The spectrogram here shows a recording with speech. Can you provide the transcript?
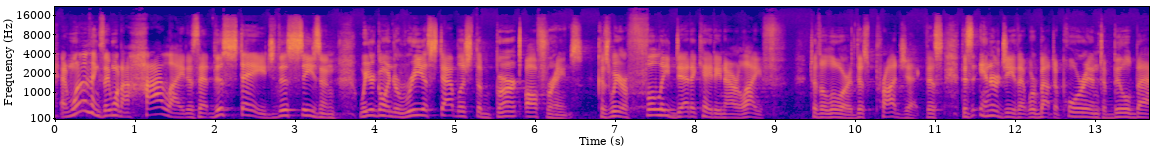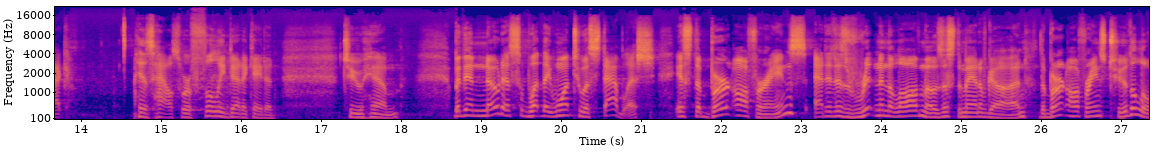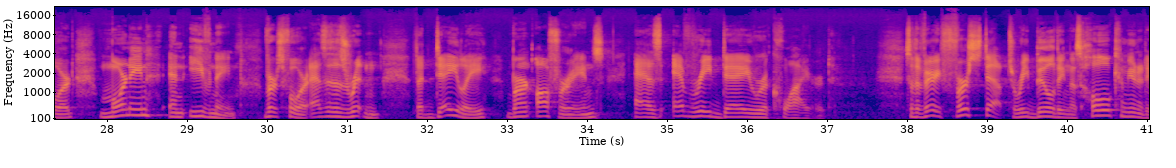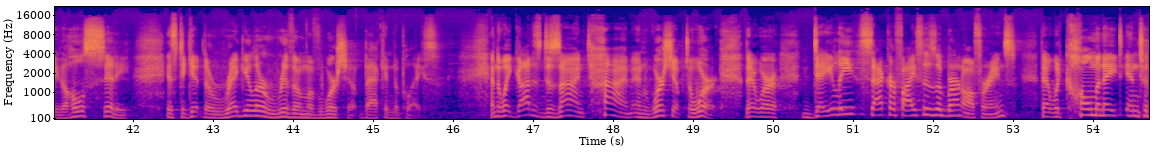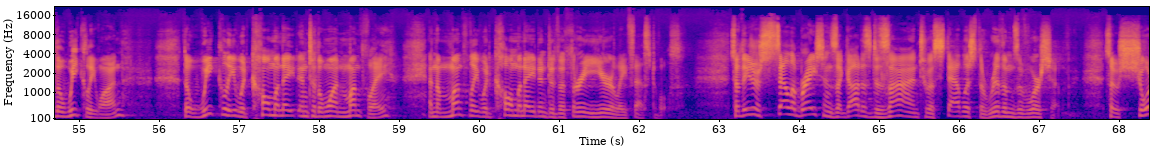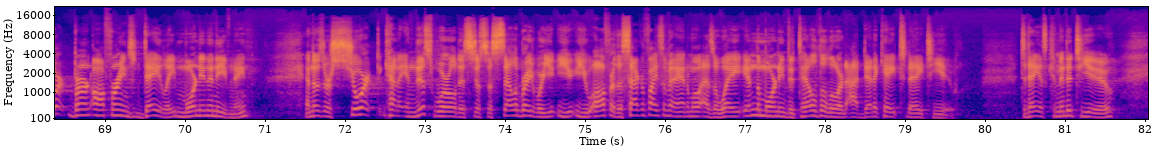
And one of the things they want to highlight is that this stage, this season, we are going to reestablish the burnt offerings because we are fully dedicating our life to the Lord, this project, this, this energy that we're about to pour in to build back His house. We're fully dedicated to Him. But then notice what they want to establish. It's the burnt offerings, as it is written in the law of Moses, the man of God, the burnt offerings to the Lord, morning and evening. Verse 4 As it is written, the daily burnt offerings as every day required. So, the very first step to rebuilding this whole community, the whole city, is to get the regular rhythm of worship back into place and the way God has designed time and worship to work. There were daily sacrifices of burnt offerings that would culminate into the weekly one. The weekly would culminate into the one monthly, and the monthly would culminate into the three yearly festivals. So these are celebrations that God has designed to establish the rhythms of worship. So short burnt offerings daily, morning and evening and those are short, kind of in this world, it's just a celebration where you, you, you offer the sacrifice of an animal as a way in the morning to tell the Lord, I dedicate today to you. Today is committed to you.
